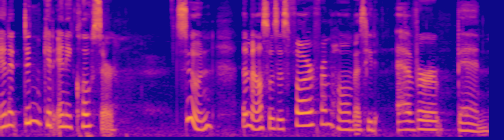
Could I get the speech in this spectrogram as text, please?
and it didn't get any closer. Soon, the mouse was as far from home as he'd ever been.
